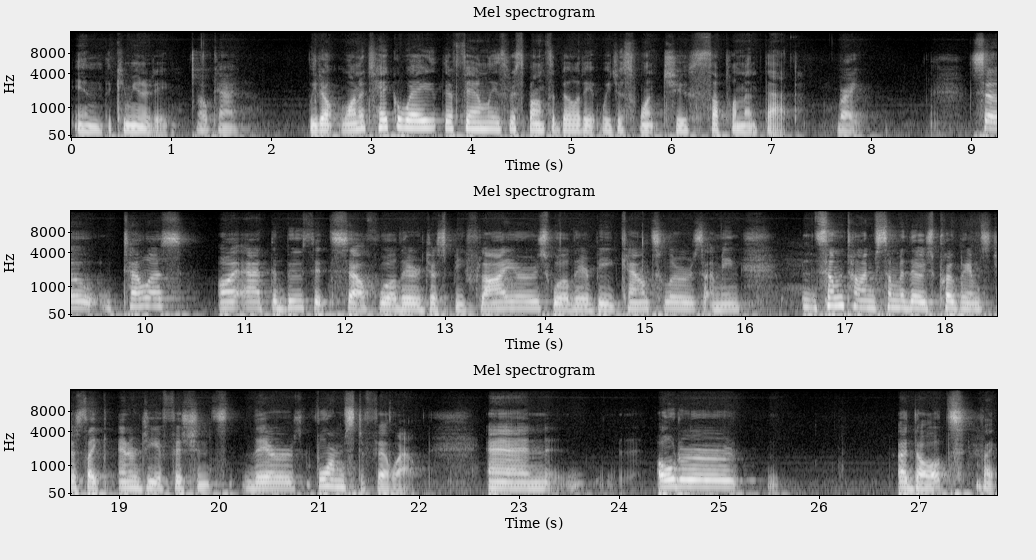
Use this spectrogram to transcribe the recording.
in the community. Okay. We don't want to take away their family's responsibility, we just want to supplement that. Right. So tell us uh, at the booth itself, will there just be flyers? Will there be counselors? I mean, sometimes some of those programs, just like energy efficiency, there's forms to fill out. And older adults Right.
